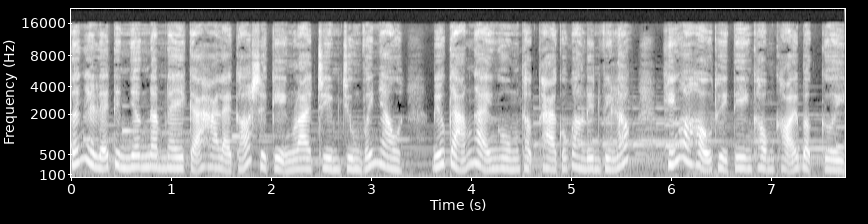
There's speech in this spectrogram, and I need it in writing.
Tới ngày lễ tình nhân năm nay, cả hai lại có sự kiện livestream chung với nhau. Biểu cảm ngại ngùng thật thà của Quang Linh Vlog khiến Hoa hậu Thùy Tiên không khỏi bật cười.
